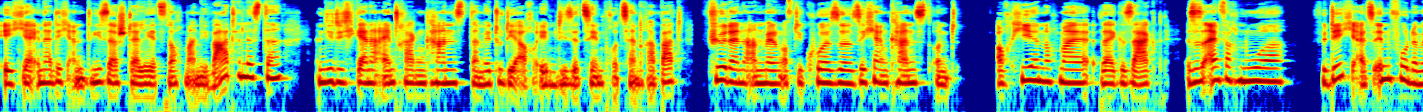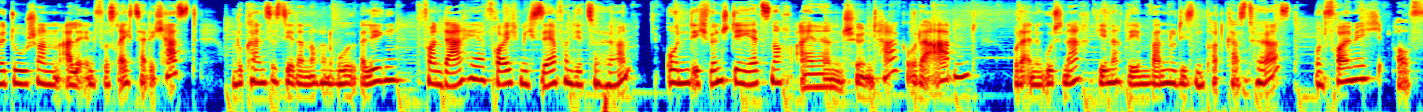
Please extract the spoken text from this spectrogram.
Ich erinnere dich an dieser Stelle jetzt nochmal an die Warteliste, an die du dich gerne eintragen kannst, damit du dir auch eben diese 10% Rabatt für deine Anmeldung auf die Kurse sichern kannst. Und auch hier nochmal sei gesagt, es ist einfach nur für dich als Info, damit du schon alle Infos rechtzeitig hast und du kannst es dir dann noch in Ruhe überlegen. Von daher freue ich mich sehr von dir zu hören und ich wünsche dir jetzt noch einen schönen Tag oder Abend oder eine gute Nacht, je nachdem, wann du diesen Podcast hörst und freue mich auf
